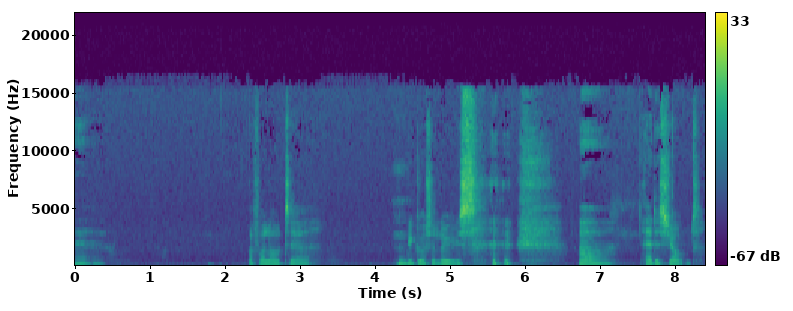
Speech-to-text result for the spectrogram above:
Øh, og få lov til at mm. vi går så løs. og have det sjovt.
